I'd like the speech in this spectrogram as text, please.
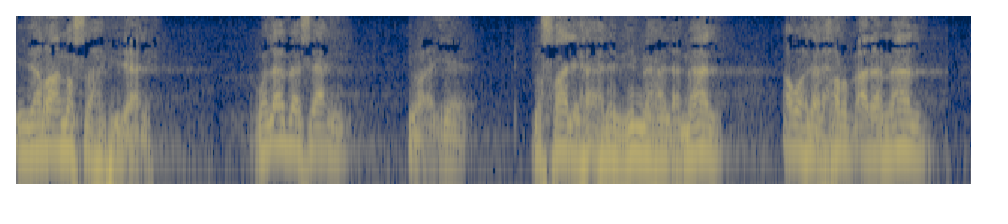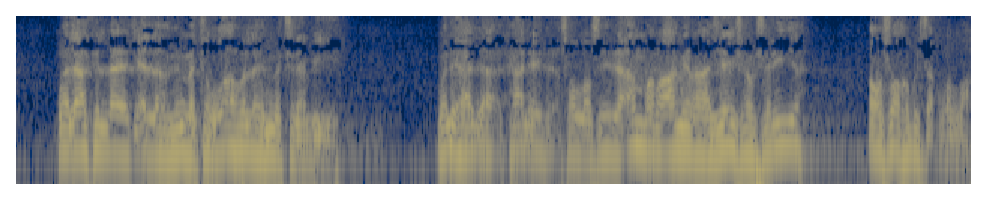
إذا رأى مصلحة في ذلك. ولا بأس أن يصالح أهل الذمة على مال أو أهل الحرب على مال ولكن لا يجعل لهم ذمة الله ولا ذمة نبيه. ولهذا كان صلى الله عليه وسلم إذا أمر أميرا جيش أو سرية أوصاه بتقوى الله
